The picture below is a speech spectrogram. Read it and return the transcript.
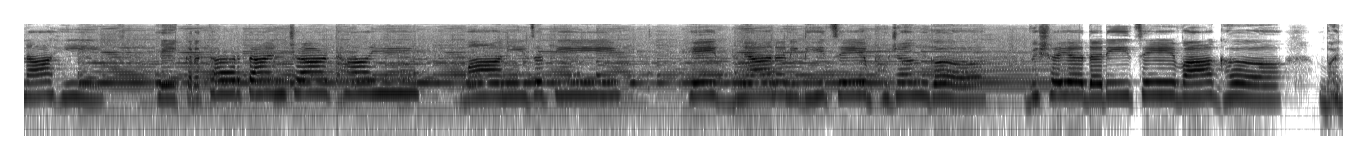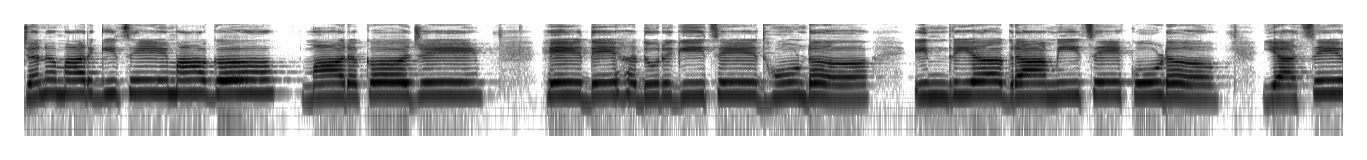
नाही हे कृतार्थांच्या ठाई मानी जती हे ज्ञाननिधीचे भुजंग विषय दरीचे वाघ भजन मार्गीचे माग मारक जे. हे देह दुर्गीचे धोंड इंद्रिय ग्रामीचे कोड याचे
